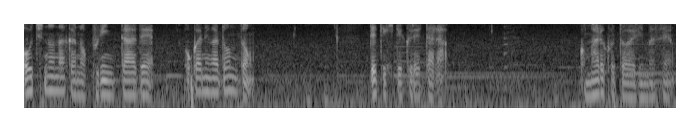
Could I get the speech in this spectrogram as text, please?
お家の中のプリンターでお金がどんどん出てきてくれたら困ることはありません。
